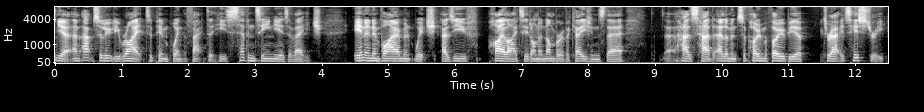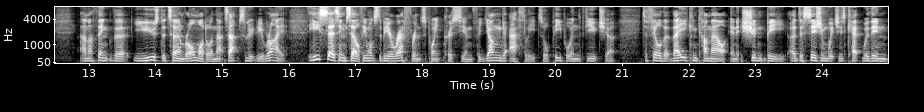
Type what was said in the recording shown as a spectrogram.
Yeah, and absolutely right to pinpoint the fact that he's 17 years of age in an environment which, as you've highlighted on a number of occasions there, uh, has had elements of homophobia throughout its history. And I think that you used the term role model, and that's absolutely right. He says himself he wants to be a reference point, Christian, for younger athletes or people in the future to feel that they can come out and it shouldn't be a decision which is kept within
